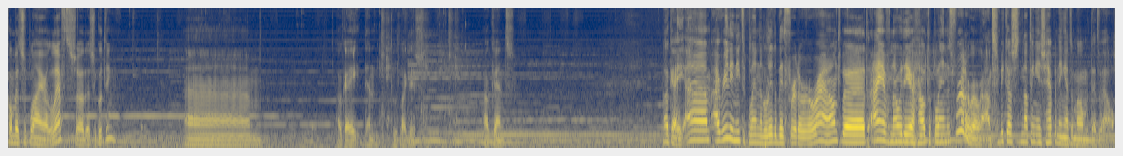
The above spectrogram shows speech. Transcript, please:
Combat supplier left, so that's a good thing. Um, okay, then do it like this. I can't. Okay, um, I really need to plan a little bit further around, but I have no idea how to plan it further around, because nothing is happening at the moment that well.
